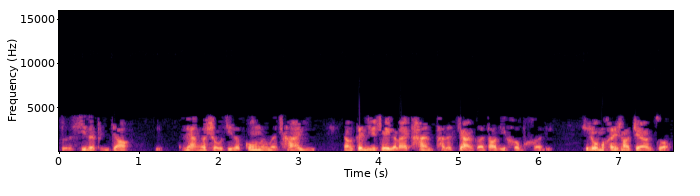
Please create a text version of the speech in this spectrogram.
仔细的比较两个手机的功能的差异。然后根据这个来看它的价格到底合不合理。其实我们很少这样做，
